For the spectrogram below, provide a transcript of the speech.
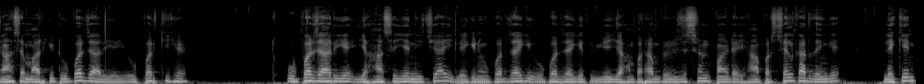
यहाँ से मार्केट ऊपर जा रही है, ये ऊपर की है। तो ऊपर जा रही है, यहाँ से ये नीचे आई, लेकिन ऊपर जाएगी ऊपर जाएगी तो ये यहाँ पर हम रेजिस्टेंस पॉइंट है, यहाँ पर सेल कर देंगे। लेकिन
